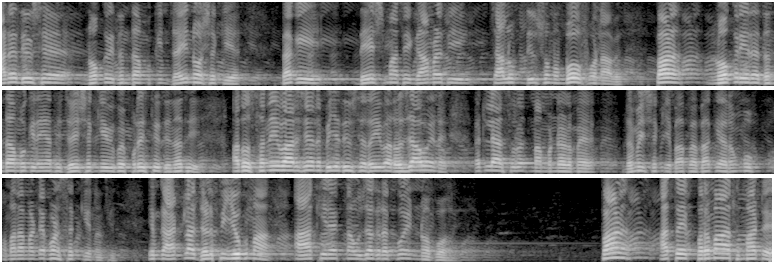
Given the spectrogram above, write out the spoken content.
આડે દિવસે નોકરી ધંધા મૂકીને જઈ ન શકીએ. બાકી દેશમાંથી ગામડેથી ચાલુ દિવસોમાં બહુ ફોન આવે. પણ નોકરી અને ધંધા મૂકીને અહીંયાથી જઈ શકીએ એવી કોઈ પરિસ્થિતિ નથી. આ તો શનિવાર છે અને બીજા દિવસે રવિવાર રજા હોય ને એટલે આ સુરતના મંડળ અમે રમી શકીએ. બાપા, બાકી રમવું અમારા માટે પણ શક્ય નથી. કેમ કે આટલા ઝડપી યુગમાં આ આખી રાતના ઉજાગર કોઈ ન પહોંચે પણ આ તો એક પરમાર્થ માટે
